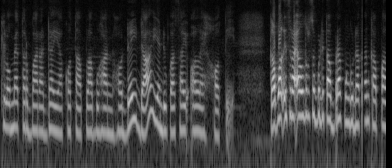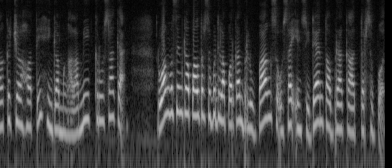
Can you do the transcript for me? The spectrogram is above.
km barat daya kota pelabuhan Hodeida yang dikuasai oleh Houthi. Kapal Israel tersebut ditabrak menggunakan kapal kecil Houthi hingga mengalami kerusakan. Ruang mesin kapal tersebut dilaporkan berlubang seusai insiden tabrakan tersebut.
